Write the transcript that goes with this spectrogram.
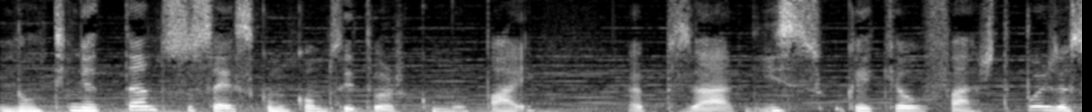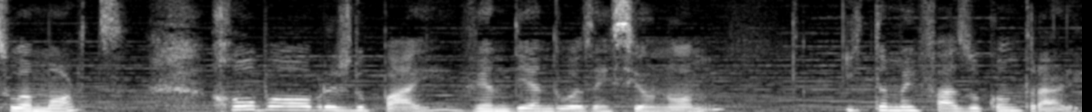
não tinha tanto sucesso como compositor como o pai. Apesar disso, o que é que ele faz? Depois da sua morte, rouba obras do pai, vendendo-as em seu nome, e também faz o contrário.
